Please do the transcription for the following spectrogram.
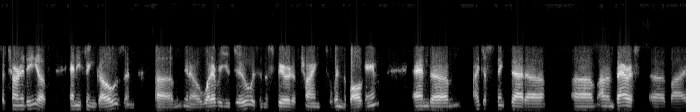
fraternity of anything goes, and um, you know whatever you do is in the spirit of trying to win the ball game. And um, I just think that uh, uh, I'm embarrassed uh, by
